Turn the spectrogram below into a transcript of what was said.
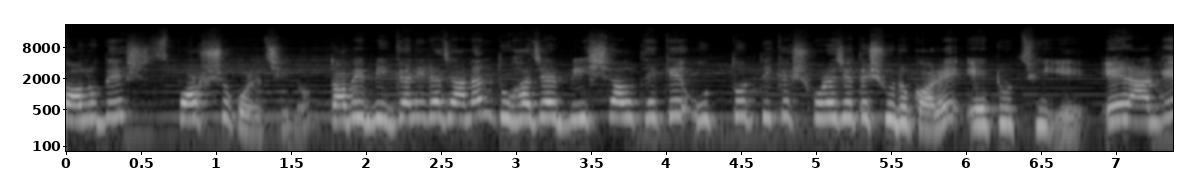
তলদেশ স্পর্শ করেছিল। তবে বিজ্ঞানীরা জানান দু হাজার বিশ সাল থেকে উত্তর দিকে সরে যেতে শুরু করে এ টু থ্রি এ। এর আগে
